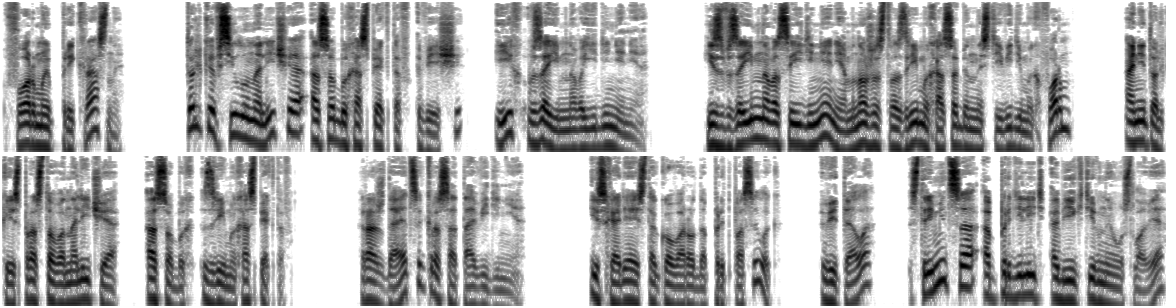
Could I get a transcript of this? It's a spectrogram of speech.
Формы прекрасны только в силу наличия особых аспектов вещи и их взаимного единения. Из взаимного соединения множества зримых особенностей видимых форм, а не только из простого наличия особых зримых аспектов, рождается красота видения. Исходя из такого рода предпосылок, Вителла стремится определить объективные условия,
